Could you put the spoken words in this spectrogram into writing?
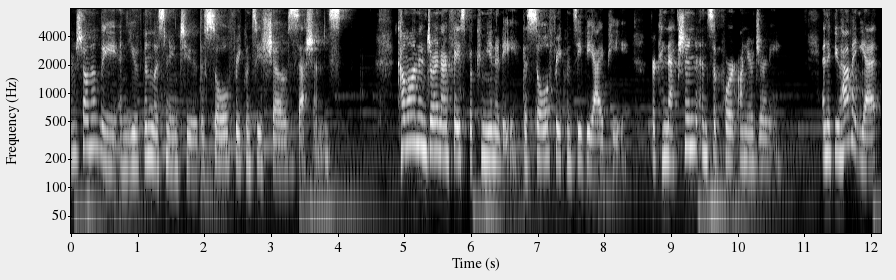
I'm Shauna Lee, and you've been listening to the Soul Frequency Show sessions. Come on and join our Facebook community, the Soul Frequency VIP, for connection and support on your journey. And if you haven't yet,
